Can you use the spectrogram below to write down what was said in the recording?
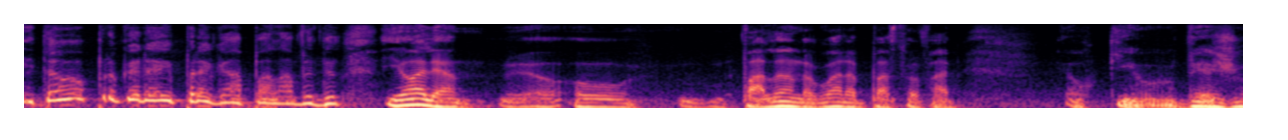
Então eu procurei pregar a palavra de Deus. E olha, eu, eu, falando agora, pastor Fábio, o que eu vejo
